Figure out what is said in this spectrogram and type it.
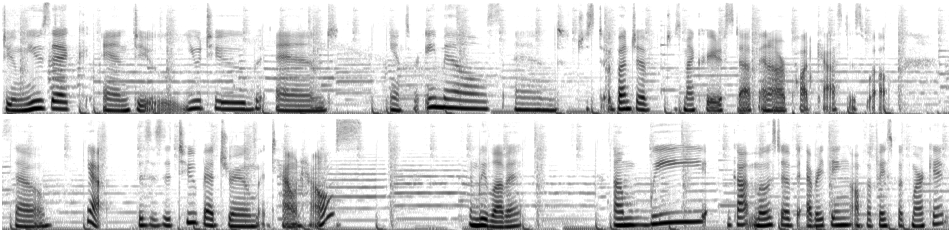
do music, and do YouTube and answer emails and just a bunch of just my creative stuff and our podcast as well. So, yeah, this is a two bedroom townhouse and we love it. Um, we got most of everything off of Facebook Market.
